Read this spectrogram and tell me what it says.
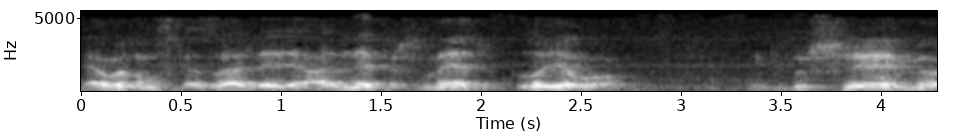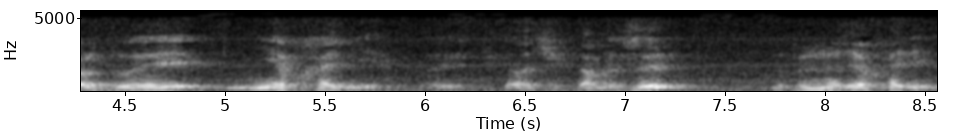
И об этом сказали Аль-Нефеш Мед, его. К душе мертвой не входи. То есть, когда человек там лежит, например, тебе входить.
